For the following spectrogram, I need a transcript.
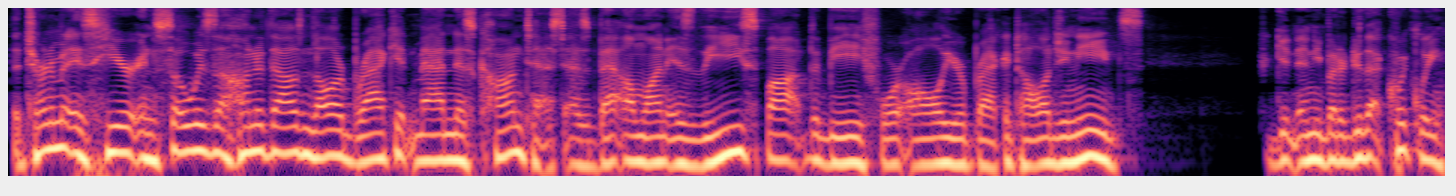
The tournament is here, and so is the $100,000 Bracket Madness contest, as BetOnline is the spot to be for all your bracketology needs. If you're getting any better, do that quickly.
